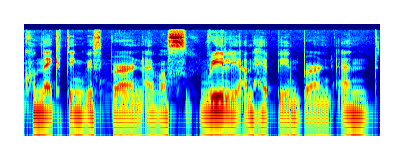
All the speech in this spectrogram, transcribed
connecting with Bern. I was really unhappy in Bern, and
